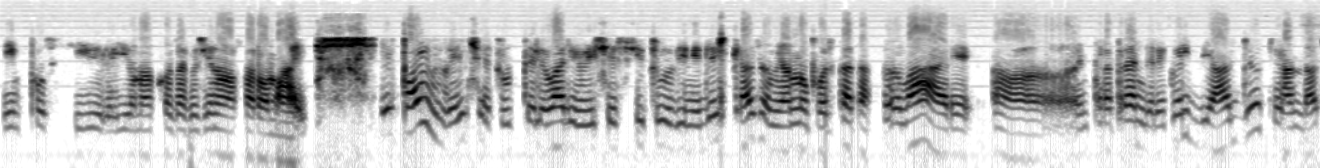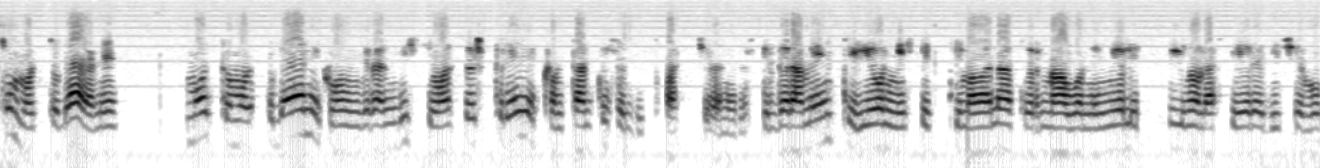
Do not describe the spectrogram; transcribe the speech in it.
impossibile, io una cosa così non la farò mai. E poi invece tutte le varie vicissitudini del caso mi hanno portato a provare a intraprendere quel viaggio che è andato molto bene molto molto bene, con grandissima sorpresa e con tante soddisfazioni, perché veramente io ogni settimana tornavo nel mio lettino la sera e dicevo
